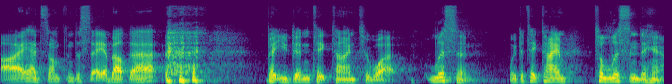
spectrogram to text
I had something to say about that. but you didn't take time to what? Listen. We have to take time to listen to him.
